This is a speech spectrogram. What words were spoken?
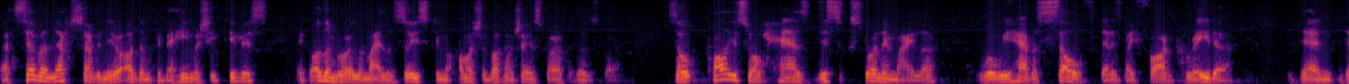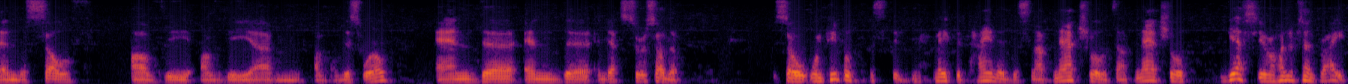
והצבע נחשב ונראה אדם כבהמה שהיא טיביס, וכ אדם רואה למעלה זויס כמו עומר שבחם השם ספרח וזו ספרח. So Klal Yisrael has this extraordinary Maila where we have a self that is by far greater than than the self of the of the um, of, of this world, and uh, and uh, and that's Surah so when people make the taina, it's not natural, it's not natural. Yes, you're 100% right.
